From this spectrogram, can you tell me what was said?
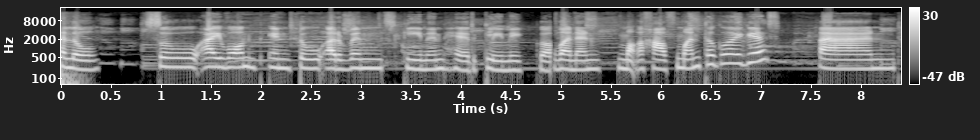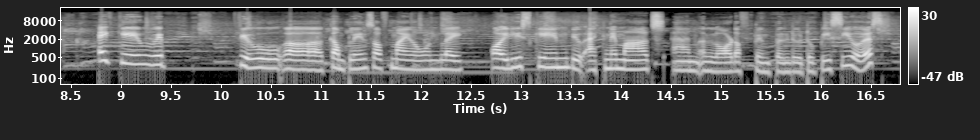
Hello. So I walked into Urban Skin and Hair Clinic uh, one and a half month ago, I guess, and I came with few uh, complaints of my own, like oily skin, few acne marks, and a lot of pimple due to PCOS.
